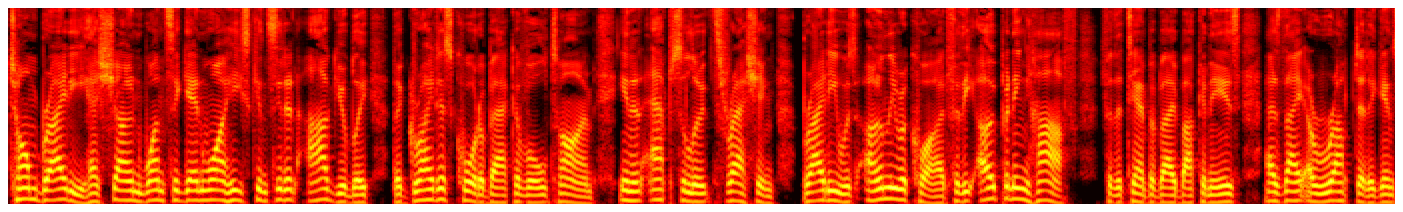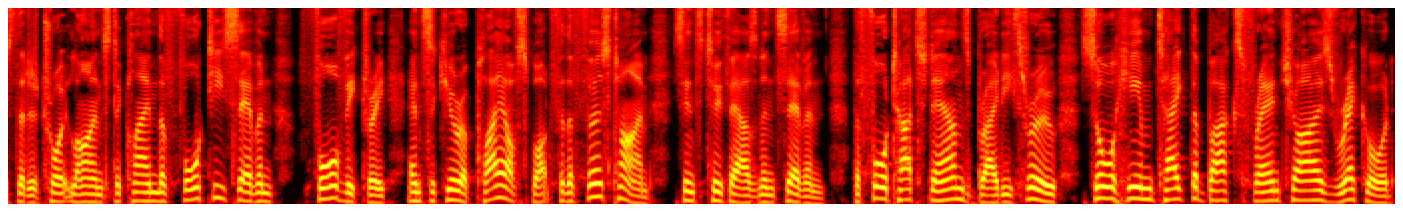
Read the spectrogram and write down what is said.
Tom Brady has shown once again why he's considered arguably the greatest quarterback of all time. In an absolute thrashing, Brady was only required for the opening half for the Tampa Bay Buccaneers as they erupted against the Detroit Lions to claim the 47 4 victory and secure a playoff spot for the first time since 2007. The four touchdowns Brady threw saw him take the Bucks franchise record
